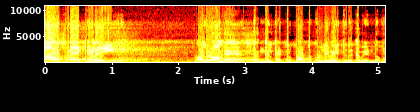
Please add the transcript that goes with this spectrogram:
கார்பரேட்டுகளை வலுவாக தங்கள் கட்டுப்பாட்டுக்குள்ளே வைத்திருக்க வேண்டும்.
